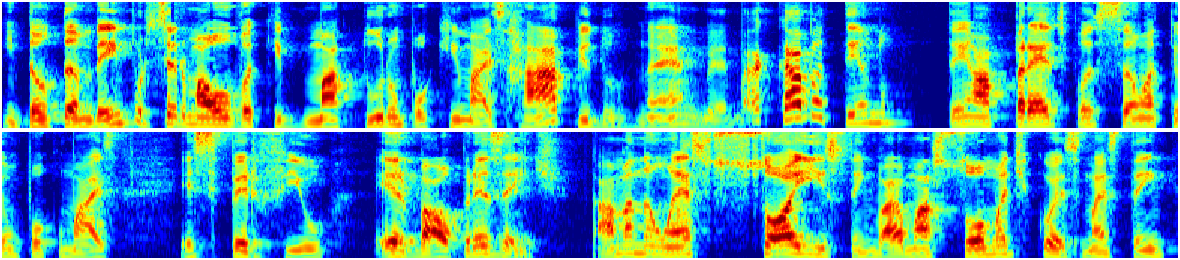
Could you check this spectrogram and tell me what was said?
Então, também por ser uma uva que matura um pouquinho mais rápido, né, acaba tendo tem uma predisposição a ter um pouco mais esse perfil herbal presente, tá? Mas não é só isso, tem uma soma de coisas, mas tem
